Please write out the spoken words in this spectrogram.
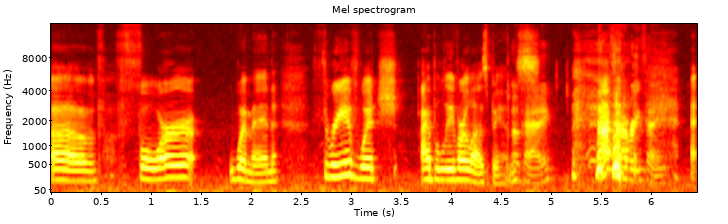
of four women, three of which I believe are lesbians. Okay. That's everything.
